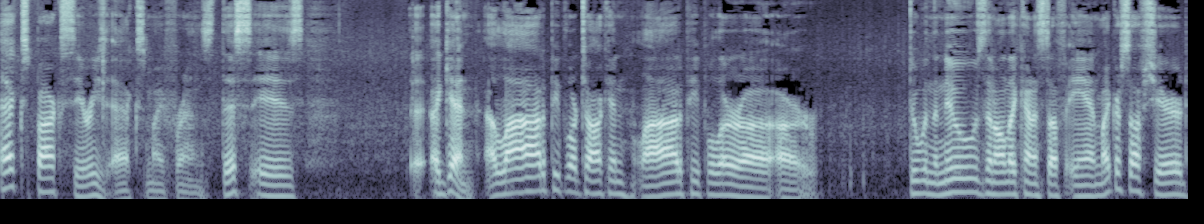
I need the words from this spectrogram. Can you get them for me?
Xbox Series X, my friends. This is again a lot of people are talking. A lot of people are uh, are doing the news and all that kind of stuff. And Microsoft shared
